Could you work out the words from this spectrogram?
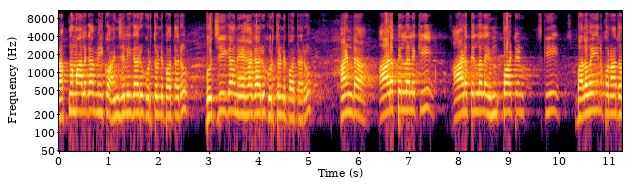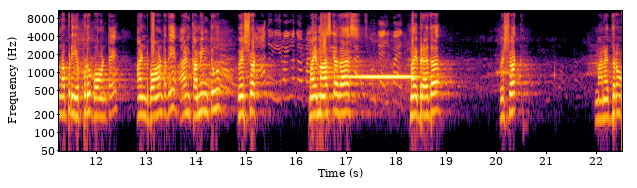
రత్నమాలగా మీకు అంజలి గారు గుర్తుండిపోతారు బుజ్జిగా నేహ గారు గుర్తుండిపోతారు. అండ్ ఆడపిల్లలకి ఆడపిల్లల ఇంపార్టెన్స్కి బలమైన పునాది ఉన్నప్పుడు ఎప్పుడూ బాగుంటాయి. అండ్ బాగుంటుంది. And coming to Vishwa my మాస్కా దాస్ మై బ్రదర్ విశ్వక్ మన ఇద్దరం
